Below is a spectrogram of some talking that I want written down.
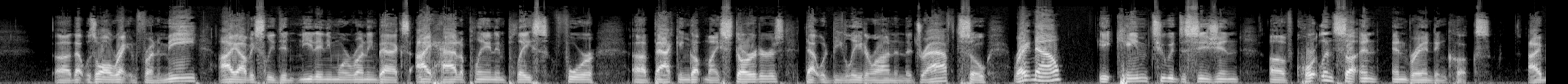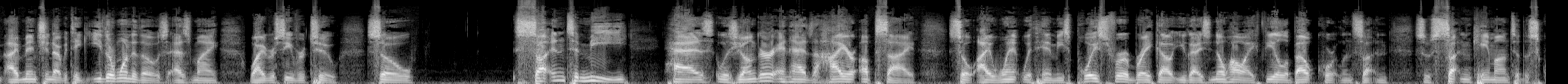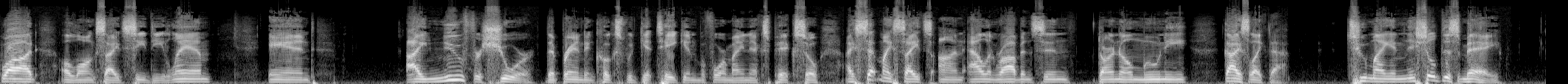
Uh, that was all right in front of me. I obviously didn't need any more running backs. I had a plan in place for uh, backing up my starters. That would be later on in the draft. So right now, it came to a decision of Courtland Sutton and Brandin Cooks. I, I mentioned I would take either one of those as my wide receiver too. So Sutton to me has was younger and has a higher upside. So I went with him. He's poised for a breakout. You guys know how I feel about Courtland Sutton. So Sutton came onto the squad alongside CeeDee Lamb and I knew for sure that Brandin Cooks would get taken before my next pick. So I set my sights on Allen Robinson, Darnell Mooney, guys like that. To my initial dismay,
